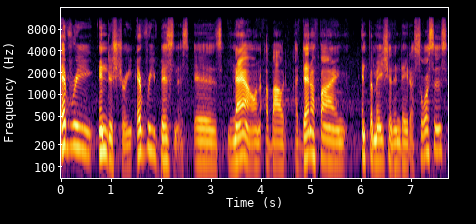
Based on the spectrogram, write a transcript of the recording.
Every industry, every business is now about identifying information and data sources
